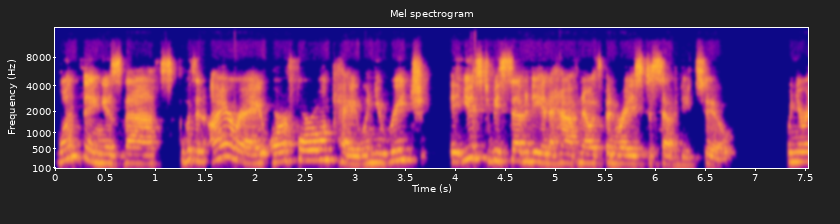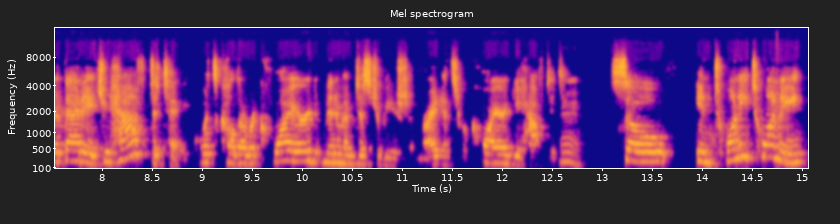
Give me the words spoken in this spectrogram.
One thing is that with an IRA or a 401k, when you reach, it used to be 70 and a half, now it's been raised to 72. When you're at that age, you have to take what's called a required minimum distribution, right? It's required, you have to take. Mm. So in 2020,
